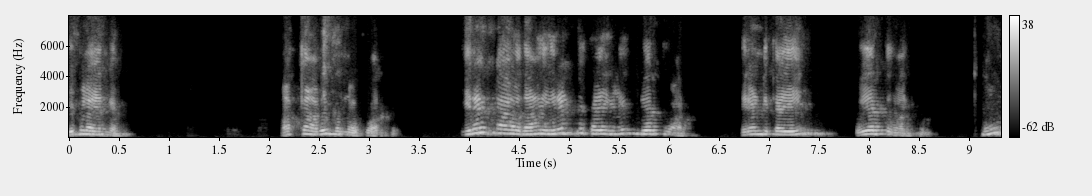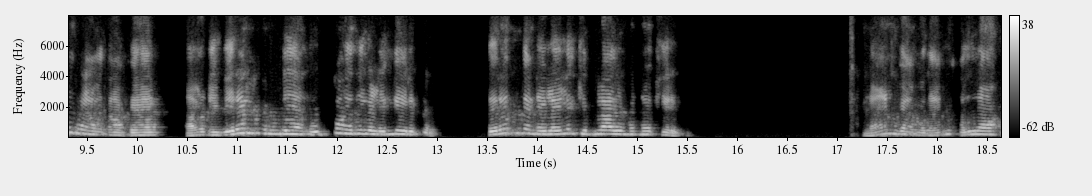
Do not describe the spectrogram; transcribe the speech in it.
கிப்லா எங்க? மக்காவை முன்னோக்குவார்கள். இரண்டாவதாக இரண்டு கைகளையும் உயர்த்துவார்கள். இரண்டு கையையும் உயர்த்துவார்கள். மூன்றாவதாக அவருடைய விரல்களுடைய அந்த உட்பகுதிகள் எங்க இருக்கும் திறந்த நிலையில கிப்லாவை முன்னோக்கி இருக்கும் நான்காவதாக அல்லாஹ்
